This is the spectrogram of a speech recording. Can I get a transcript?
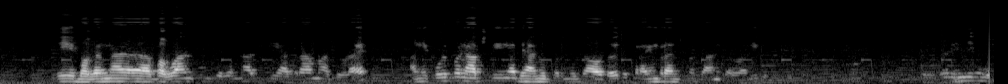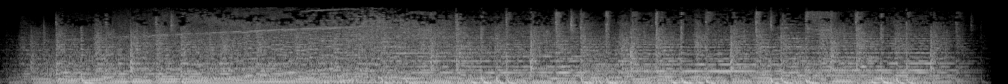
એ ભગવાનના, ભગવાન શ્રી જગન્નાથની યાત્રામાં જોડાય અને કોઈ પણ આપશ્રીના ધ્યાન ઉપર મુદ્દા આવતો હોય તો ક્રાઇમ બ્રાન્ચમાં જાણ કરવાની. વિનંતી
